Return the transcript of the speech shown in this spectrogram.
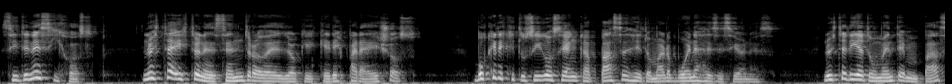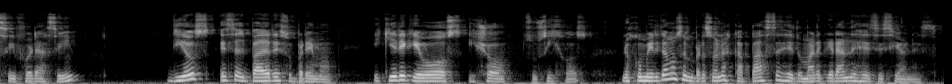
Si tenés hijos, ¿no está esto en el centro de lo que querés para ellos? Vos querés que tus hijos sean capaces de tomar buenas decisiones. ¿No estaría tu mente en paz si fuera así? Dios es el Padre Supremo y quiere que vos y yo, sus hijos, nos convirtamos en personas capaces de tomar grandes decisiones.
